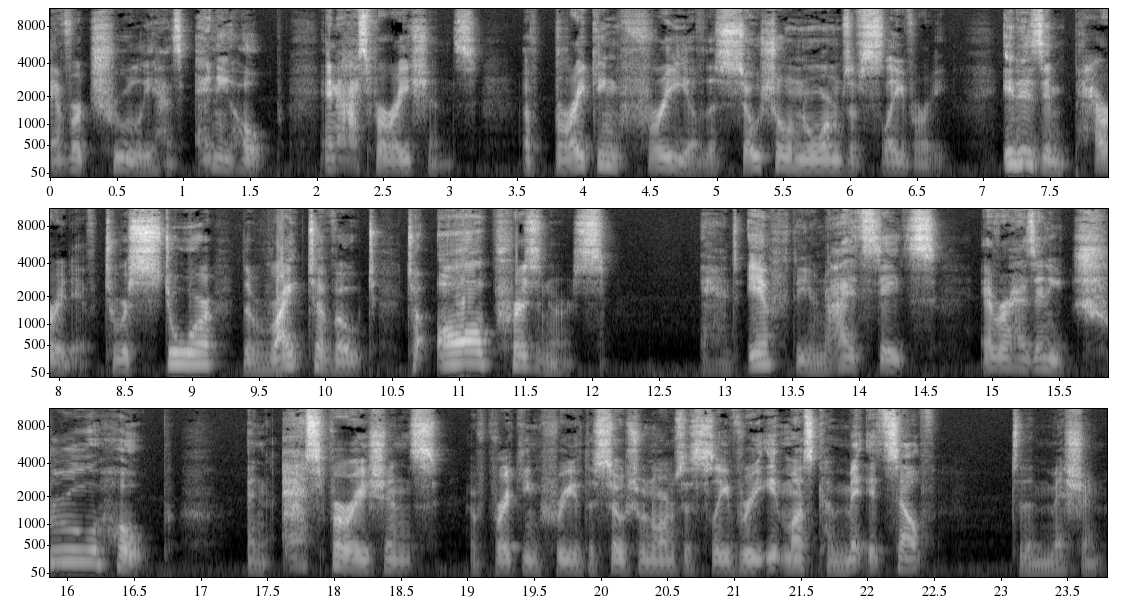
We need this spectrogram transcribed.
ever truly has any hope and aspirations of breaking free of the social norms of slavery, it is imperative to restore the right to vote to all prisoners. And if the United States ever has any true hope and aspirations of breaking free of the social norms of slavery, it must commit itself to the mission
